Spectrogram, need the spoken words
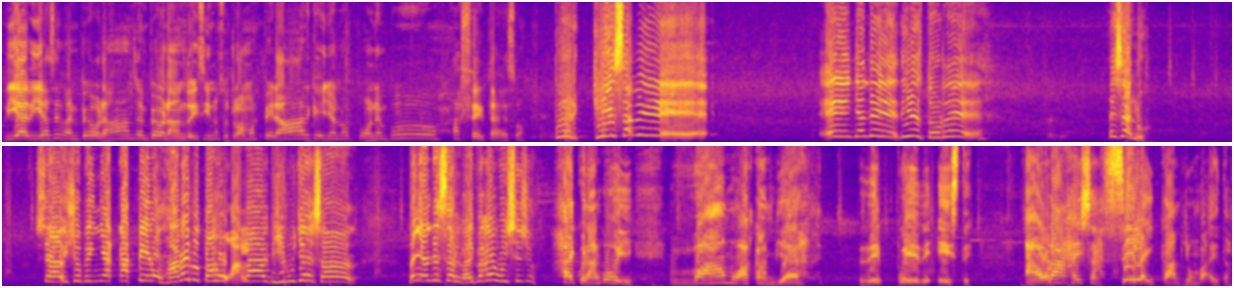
día a día se va empeorando, empeorando y si nosotros vamos a esperar que ellos nos ponen, pues afecta eso. ¿Por qué sabe ella de director de salud? De salud. O sea, yo venía acá, pero a la virulla esa. Dañan de salvar y baja yo. Ay, curango, y vamos a cambiar después de este. Ahora hay esa cela y cambio un baeta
